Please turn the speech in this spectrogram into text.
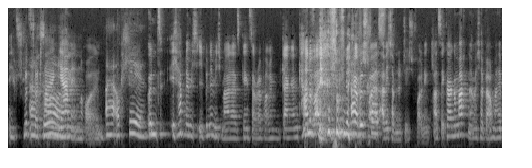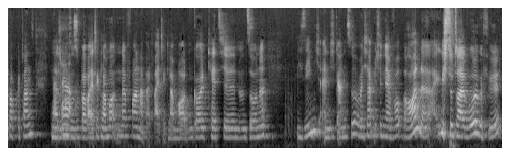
Ich schlüpfe total so. gerne in Rollen. Ah, okay. Und ich habe nämlich, ich bin nämlich mal als Gangster-Rapperin gegangen in Karneval, so mega Ach, bescheuert. Aber ich habe natürlich voll den Klassiker gemacht, ne? aber ich habe ja auch mal Hip-Hop getanzt und hatte Ja. mal so super weite Klamotten davon, habe halt weite Klamotten, Goldkettchen und so, ne? Ich sehe mich eigentlich gar nicht so, aber ich habe mich in der Rolle eigentlich total wohl gefühlt.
